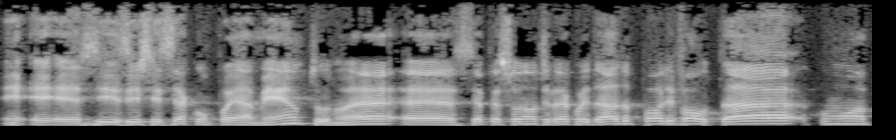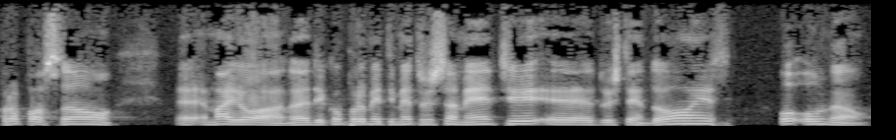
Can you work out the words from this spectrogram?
É, é, se existe esse acompanhamento, não é, é, se a pessoa não tiver cuidado, pode voltar com uma proporção é, maior, não é, de comprometimento justamente é, dos tendões ou, ou não.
